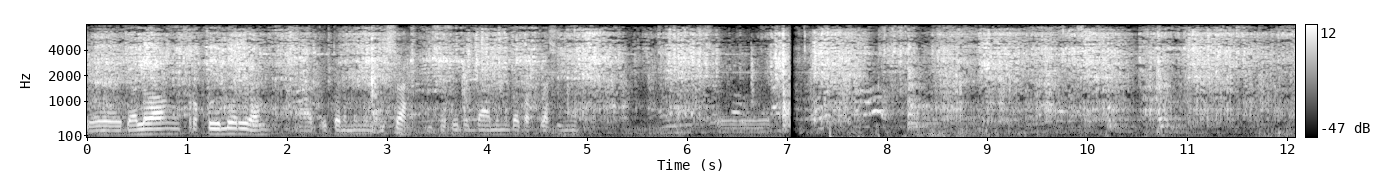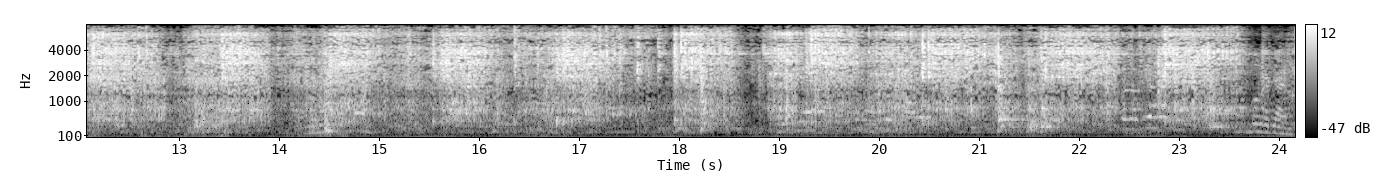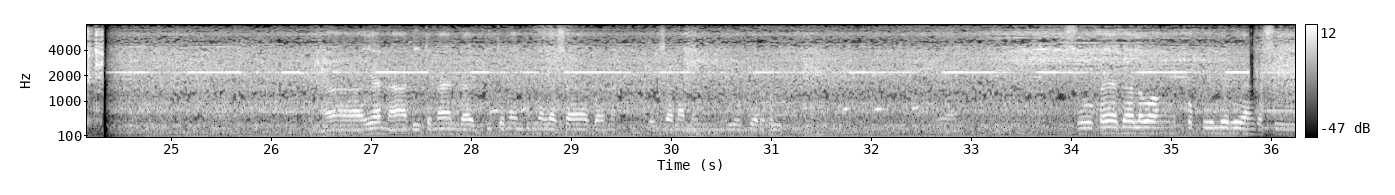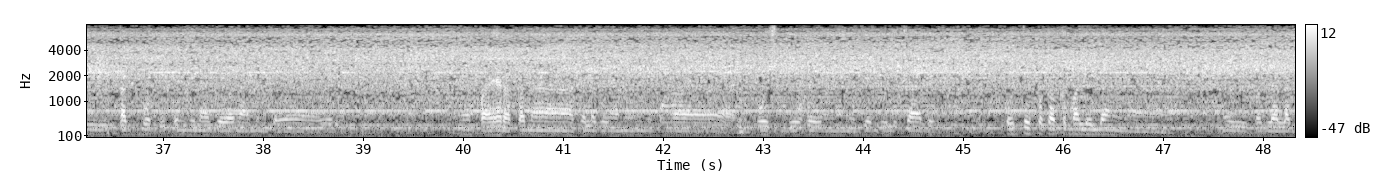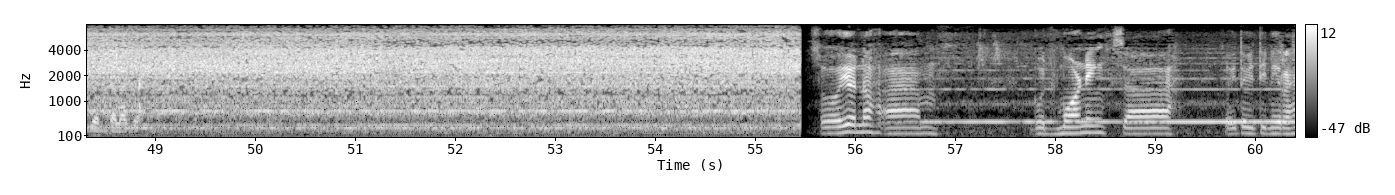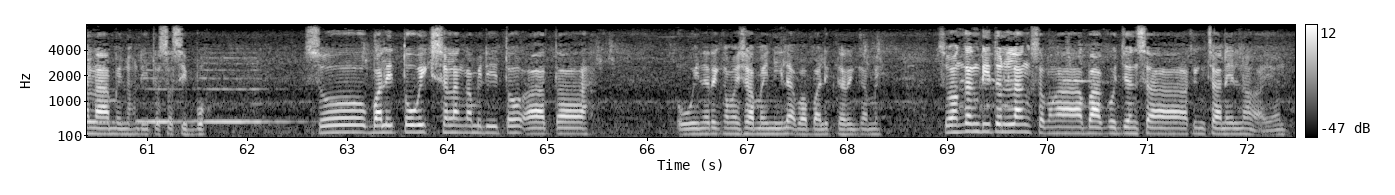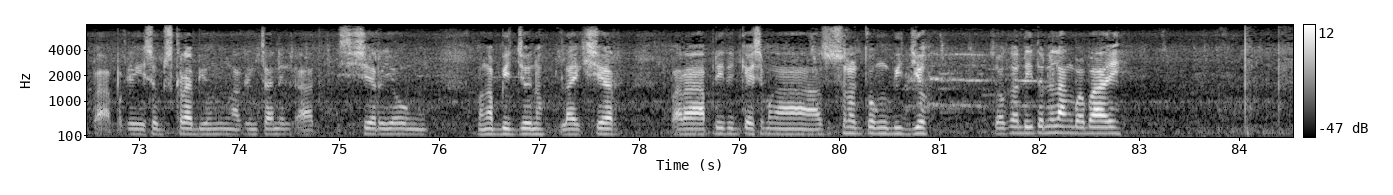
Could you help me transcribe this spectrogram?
So, dalawang propeller yan. At ito naman yung isa. Isusunod namin babaklasin niya. Ah, yan ah, dito na dito na din nila sa ano, kung saan namin i-overhaul. Ayan. So kaya dalawang propeller yan kasi tagbot itong ginagawa namin kaya yan. Yan, pahirapan na talaga yung ano, mga post buhay ang ano dyan, delikado. Kunti pagkakamali lang, ah, may paglalagyan talaga. So yun no, um, good morning sa so ito yung tinirahan namin no, dito sa Cebu. So bali 2 weeks na lang kami dito at ah, uwi na rin kami sa Maynila, babalik na rin kami. So hanggang dito na lang sa mga bago dyan sa aking channel no. Ayun, pa paki-subscribe yung aking channel at i-share yung mga video no, like, share para updated kayo sa mga susunod kong video. So hanggang dito na lang, bye-bye.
